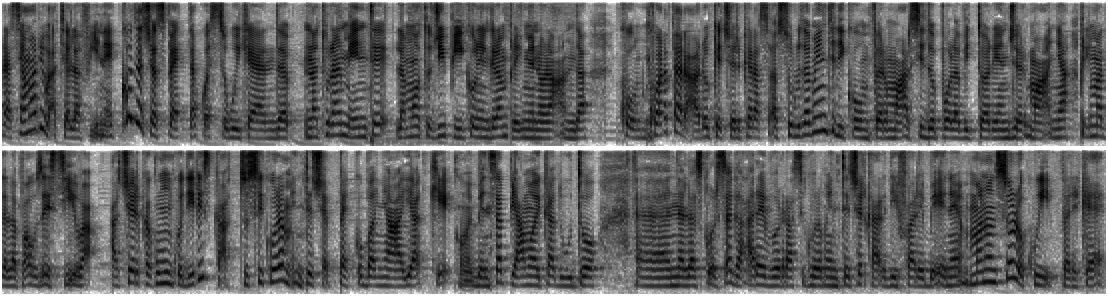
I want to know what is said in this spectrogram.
Ora siamo arrivati alla fine. Cosa ci aspetta questo weekend? Naturalmente la MotoGP con il Gran Premio in Olanda, con Quartararo che cercherà assolutamente di confermarsi dopo la vittoria in Germania, prima della pausa estiva. A cerca comunque di riscatto sicuramente c'è Pecco Bagnaia che come ben sappiamo è caduto eh, nella scorsa gara e vorrà sicuramente cercare di fare bene, ma non solo qui perché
